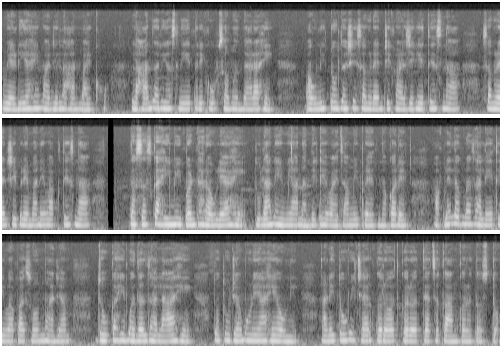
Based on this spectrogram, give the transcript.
वेडी आहे माझी लहान बायको. लहान जरी असली तरी खूप समजदार आहे. अवनी तू जशी सगळ्यांची काळजी घेतेस ना सगळ्यांशी प्रेमाने वागतेस ना तसंच काही मी पण ठरवले आहे. तुला नेहमी आनंदी ठेवायचा मी प्रयत्न करेल. आपले लग्न झाले तेव्हापासून माझ्या जो काही बदल झाला आहे तो तुझ्यामुळे आहे अवनी. आणि तो विचार करत करत त्याचं काम करत असतो.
